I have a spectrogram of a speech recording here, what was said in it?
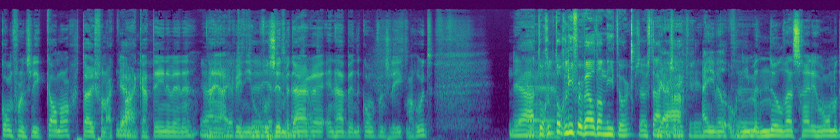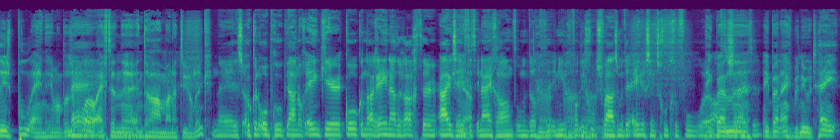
Conference League kan nog, thuis van AK ja. Athene winnen. Nou ja, ik weet niet hoeveel zin we daarin in hebben in de Conference League, maar goed. Ja, toch, eh, toch liever wel dan niet hoor. Zo sta ik er zeker in. En je wil ook niet met nul wedstrijden gewonnen deze pool eindigen. Want dat is ook wel echt een, eh, een drama natuurlijk. Nee, dat is ook een oproep. Ja, nog één keer Kolkende Arena erachter. Ajax heeft het in eigen hand om dat in ieder geval die groepsfase met een enigszins goed gevoel uh, ik ben, ik ben echt benieuwd. Hey,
